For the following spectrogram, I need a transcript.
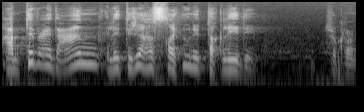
عم تبعد عن الاتجاه الصهيوني التقليدي؟ شكرا.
